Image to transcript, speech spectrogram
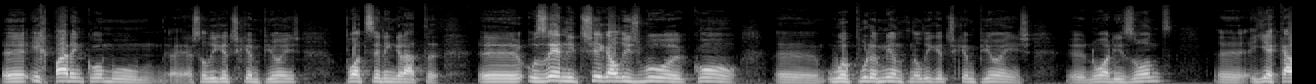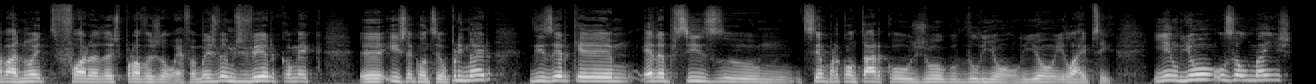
Uh, e reparem como esta Liga dos Campeões pode ser ingrata. Uh, o Zenit chega a Lisboa com o apuramento na Liga dos Campeões no horizonte e acaba à noite fora das provas da UEFA. Mas vamos ver como é que isto aconteceu. Primeiro, dizer que hum, era preciso um, sempre contar com o jogo de Lyon, Lyon e Leipzig. E em Lyon, os alemães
